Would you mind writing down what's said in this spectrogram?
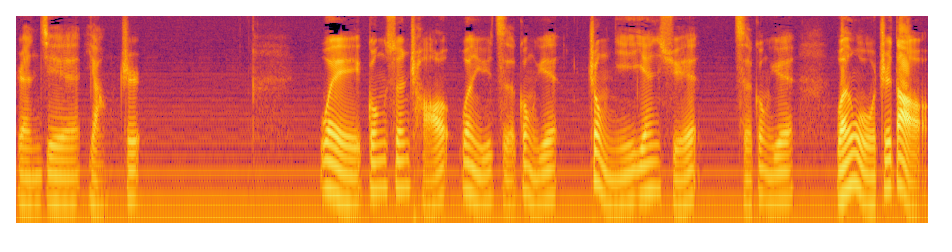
人皆养之。”魏公孙朝问于子贡曰：“仲尼焉学？”子贡曰：“文武之道。”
